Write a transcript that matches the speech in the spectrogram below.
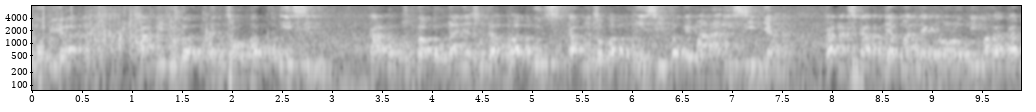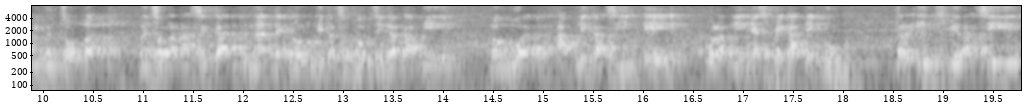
Kemudian kami juga mencoba mengisi. Kalau bangunannya sudah bagus, kami coba mengisi bagaimana isinya. Karena sekarang zaman teknologi, maka kami mencoba menselarasikan dengan teknologi tersebut. Sehingga kami membuat aplikasi E ulangi SPKTku terinspirasi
